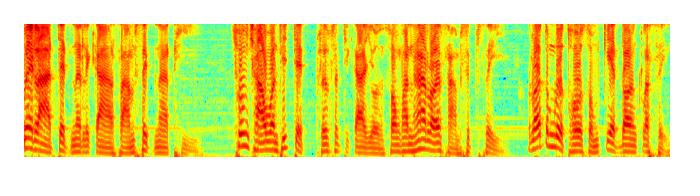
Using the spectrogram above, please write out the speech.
เวลา 7นาฬิกา30 นาที ช่วงเช้าวันที่ 7 พฤศจิกายน 2534 ร้อยตำรวจโทสมเกียรติดอนกระสิน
